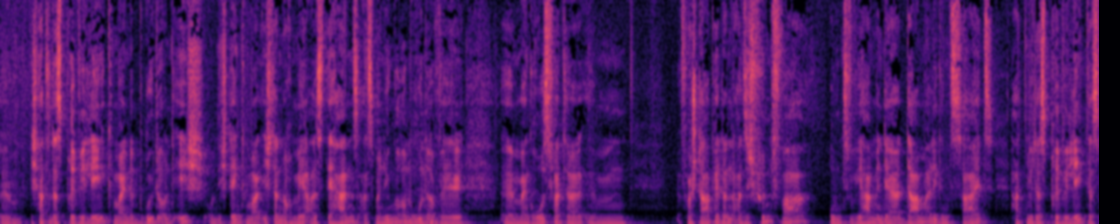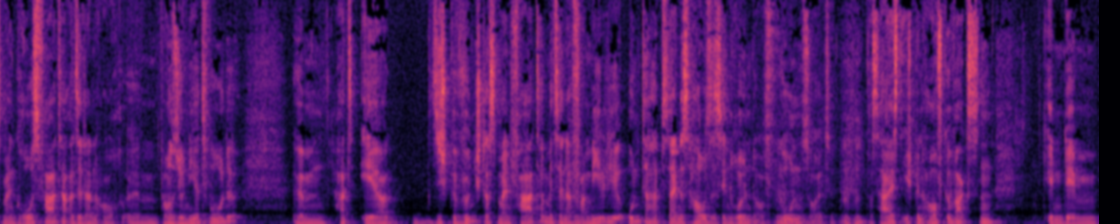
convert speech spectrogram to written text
ähm, ich hatte das Privileg, meine Brüder und ich, und ich denke mal, ich dann noch mehr als der Hans, als mein jüngerer mhm. Bruder, weil äh, mein Großvater ähm, verstarb ja dann, als ich fünf war. Und wir haben in der damaligen Zeit, hatten wir das Privileg, dass mein Großvater, als er dann auch ähm, pensioniert wurde, ähm, hat er sich gewünscht, dass mein Vater mit seiner mhm. Familie unterhalb seines Hauses in Röndorf mhm. wohnen sollte. Mhm. Das heißt, ich bin aufgewachsen in dem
